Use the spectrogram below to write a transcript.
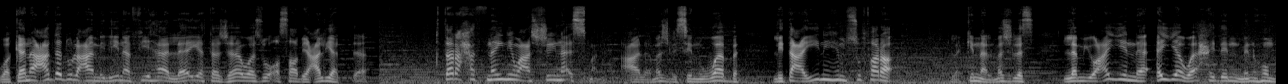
وكان عدد العاملين فيها لا يتجاوز أصابع اليد. اقترح 22 اسما على مجلس النواب لتعيينهم سفراء لكن المجلس لم يعين أي واحد منهم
